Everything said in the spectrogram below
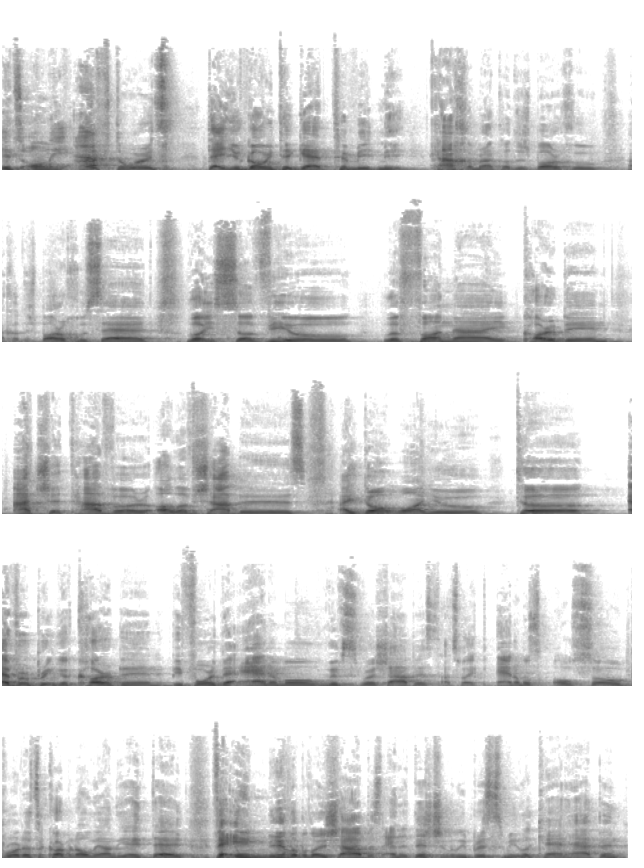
it's only afterwards that you're going to get to meet me. Kachamar HaKadosh Baruch Hu, HaKadosh Baruch Hu said, Lo yisaviu lefonai karbin achetavar olav Shabbos. I don't want you to ever bring a korban before the animal lives through a Shabbos. That's why animals also brought as a korban only on the eighth day. The in mila below Shabbos. And additionally, bris mila can't happen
